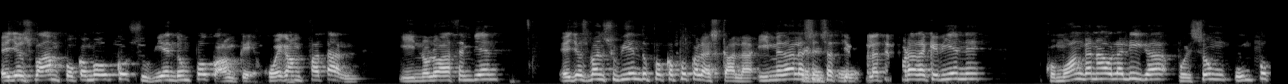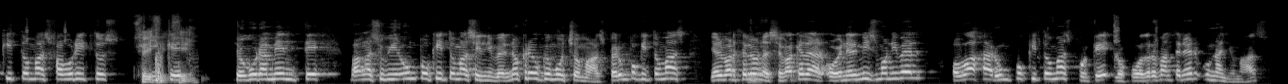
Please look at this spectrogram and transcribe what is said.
ellos van poco a poco subiendo un poco, aunque juegan fatal y no lo hacen bien, ellos van subiendo poco a poco la escala. Y me da la sensación que la temporada que viene, como han ganado la liga, pues son un poquito más favoritos y que seguramente van a subir un poquito más el nivel. No creo que mucho más, pero un poquito más y el Barcelona se va a quedar o en el mismo nivel o bajar un poquito más porque los jugadores van a tener un año más.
